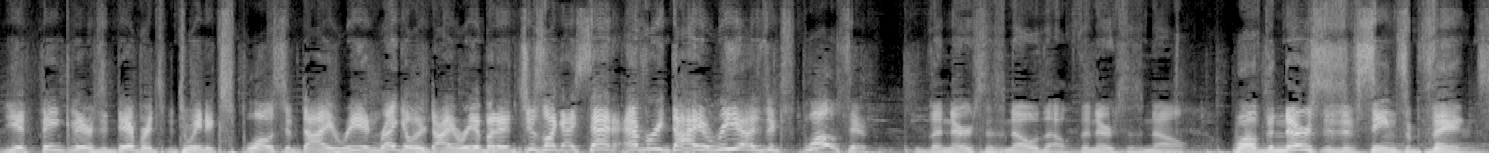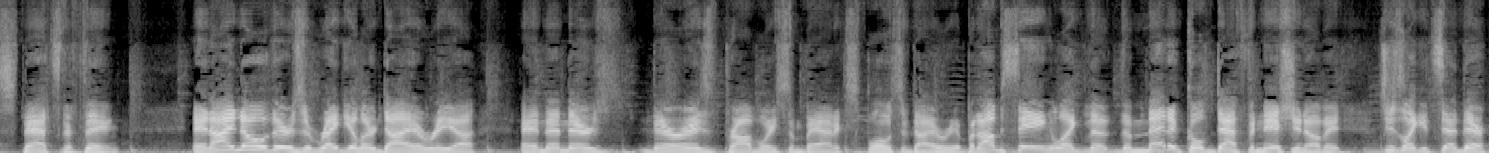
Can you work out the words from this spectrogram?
you think there's a difference between explosive diarrhea and regular diarrhea, but it's just like I said, every diarrhea is explosive. The nurses know, though. The nurses know. Well, the nurses have seen some things. That's the thing. And I know there's a regular diarrhea, and then there's there is probably some bad explosive diarrhea. But I'm saying like the the medical definition of it, just like it said there,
